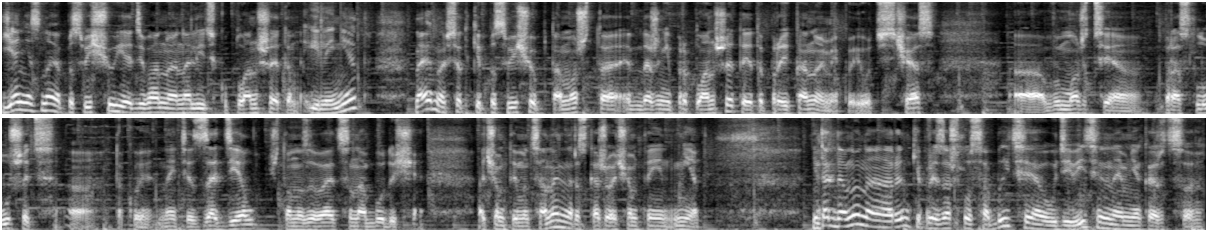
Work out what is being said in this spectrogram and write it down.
Я не знаю, посвящу я диванную аналитику планшетам или нет. Наверное, все-таки посвящу, потому что это даже не про планшеты, это про экономику. И вот сейчас а, вы можете прослушать а, такой, знаете, задел, что называется, на будущее. О чем-то эмоционально расскажу, о чем-то нет. Не так давно на рынке произошло событие удивительное, мне кажется.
